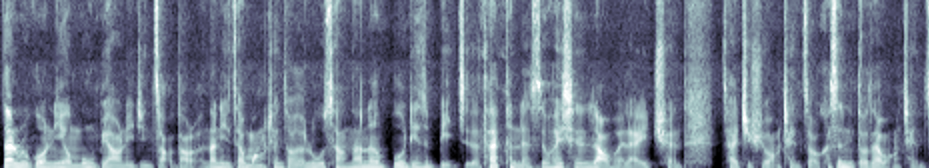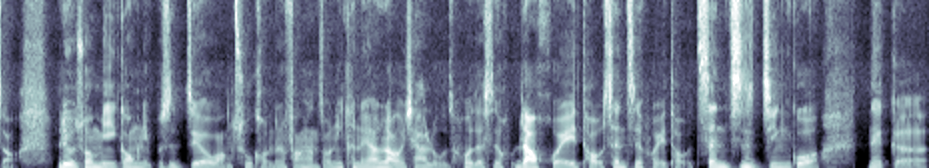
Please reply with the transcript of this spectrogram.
那如果你有目标，你已经找到了，那你在往前走的路上，那那个不一定是笔直的，它可能是会先绕回来一圈，才继续往前走。可是你都在往前走。例如说迷宫，你不是只有往出口那个方向走，你可能要绕一下路，或者是绕回头，甚至回头，甚至经过那个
